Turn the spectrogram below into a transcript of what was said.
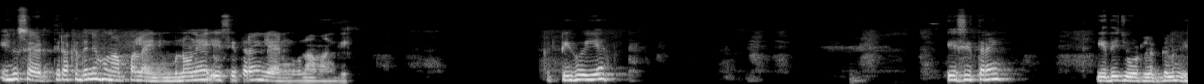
ਇਹਨੂੰ ਸਾਈਡ ਤੇ ਰੱਖਦੇ ਨੇ ਹੁਣ ਆਪਾਂ ਲਾਈਨਿੰਗ ਬਣਾਉਣੇ ਆ। ਇਸੇ ਤਰ੍ਹਾਂ ਹੀ ਲਾਈਨਿੰਗ ਬਣਾਵਾਂਗੇ। ਕੱਟੀ ਹੋਈ ਹੈ ਇਸੇ ਤਰ੍ਹਾਂ ਹੀ ਇਹਦੇ ਜੋੜ ਲੱਗਣਗੇ।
